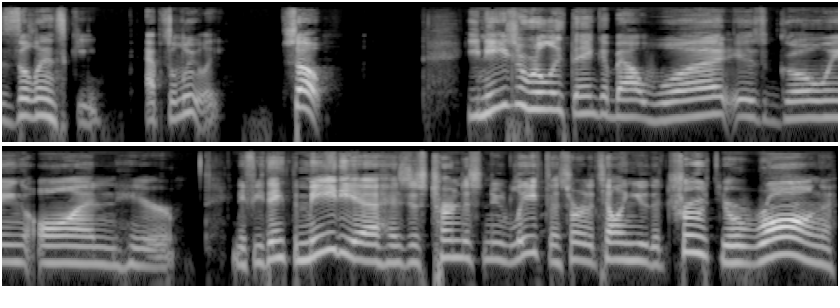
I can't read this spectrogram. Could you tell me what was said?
Zelensky. Absolutely. So you need to really think about what is going on here. And if you think the media has just turned this new leaf and started telling you the truth, you're wrong.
